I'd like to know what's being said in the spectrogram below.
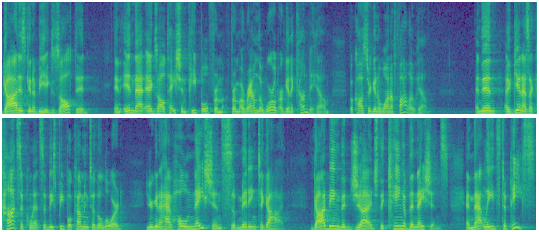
God is going to be exalted, and in that exaltation, people from, from around the world are going to come to him because they're going to want to follow him. And then, again, as a consequence of these people coming to the Lord, you're going to have whole nations submitting to God. God being the judge, the king of the nations. And that leads to peace.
